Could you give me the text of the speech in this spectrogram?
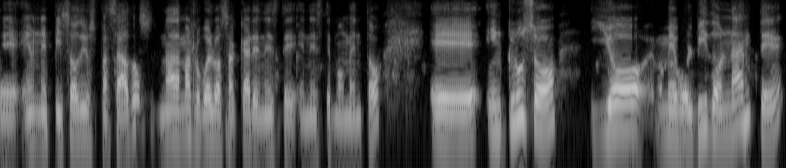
eh, en episodios pasados, nada más lo vuelvo a sacar en este, en este momento. Eh, incluso yo me volví donante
